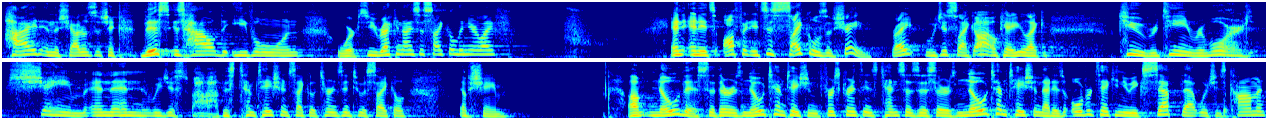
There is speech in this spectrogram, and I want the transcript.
hide in the shadows of shame. This is how the evil one works. Do you recognize the cycle in your life? And, and it's often, it's just cycles of shame, right? We're just like, oh, okay, you like cue, routine, reward, shame. And then we just, ah, oh, this temptation cycle turns into a cycle of shame. Um, know this that there is no temptation. 1 Corinthians 10 says this there is no temptation that is overtaking you except that which is common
